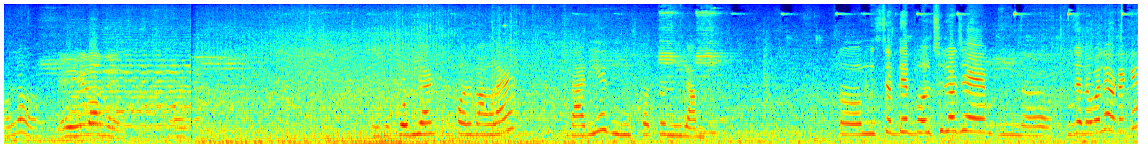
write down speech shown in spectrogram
হলো? কোরিয়ার কল বাংলায় দাঁড়িয়ে জিনিসপত্র নিলাম। তো মিস্টার দেব বলছিল যে যেন বলে ওটাকে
